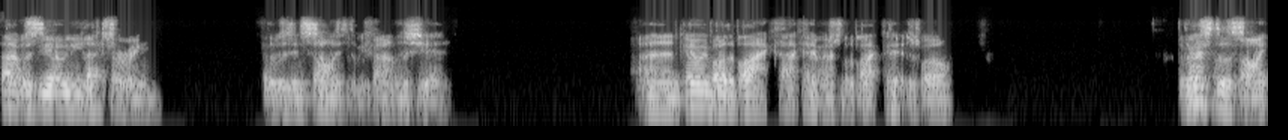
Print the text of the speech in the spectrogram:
that was the only lettering that was incised that we found this year. And going by the black, that came out of the black pit as well. The rest of the site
